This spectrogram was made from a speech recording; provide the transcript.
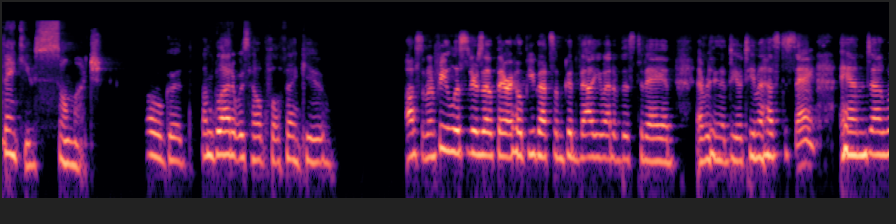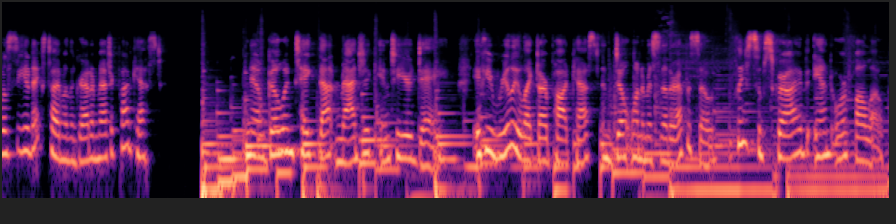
Thank you so much. Oh, good. I'm glad it was helpful. Thank you. Awesome. And for you listeners out there, I hope you got some good value out of this today and everything that Diotima has to say. And uh, we'll see you next time on the Grounded Magic Podcast. Now go and take that magic into your day. If you really liked our podcast and don't want to miss another episode, please subscribe and or follow.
